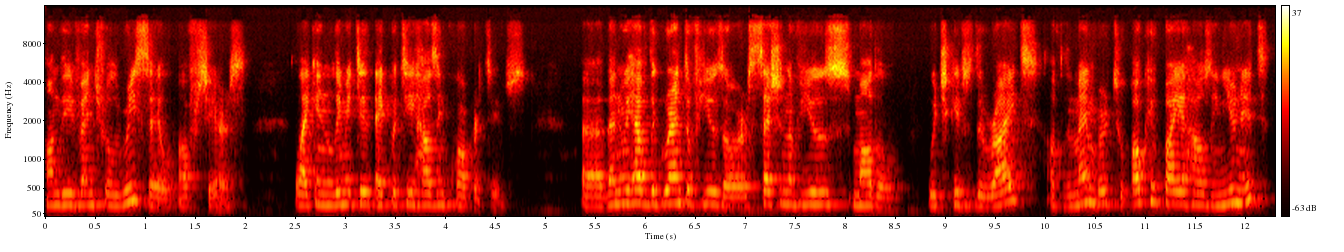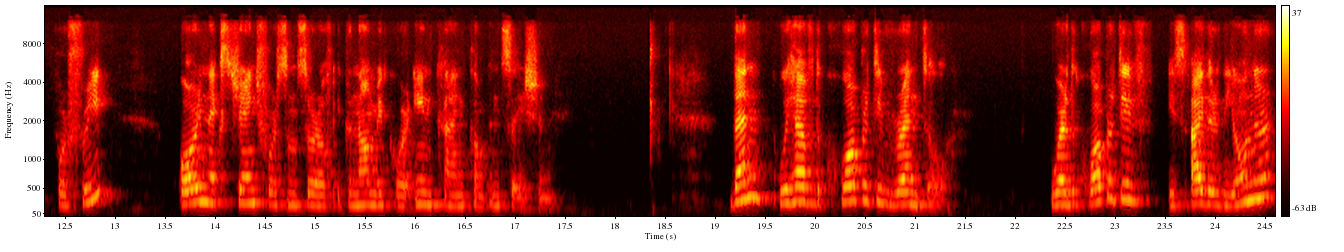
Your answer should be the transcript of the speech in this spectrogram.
on the eventual resale of shares, like in limited equity housing cooperatives. Uh, then we have the grant of use or cession of use model, which gives the right of the member to occupy a housing unit for free or in exchange for some sort of economic or in-kind compensation. Then we have the cooperative rental, where the cooperative is either the owner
